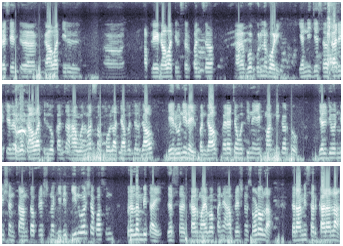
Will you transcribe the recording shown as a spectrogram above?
तसेच गावातील आपले गावातील सरपंच व पूर्ण बॉडी यांनी जे सहकार्य केलं व गावातील लोकांचा हा वनवास संपवला त्याबद्दल गाव हे ऋणी राहील. पण गावकऱ्याच्या वतीने एक मागणी करतो जलजीवन मिशनचा आमचा प्रश्न गेली तीन वर्षापासून प्रलंबित आहे. जर सरकार मायबापाने हा प्रश्न सोडवला तर आम्ही सरकाराला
